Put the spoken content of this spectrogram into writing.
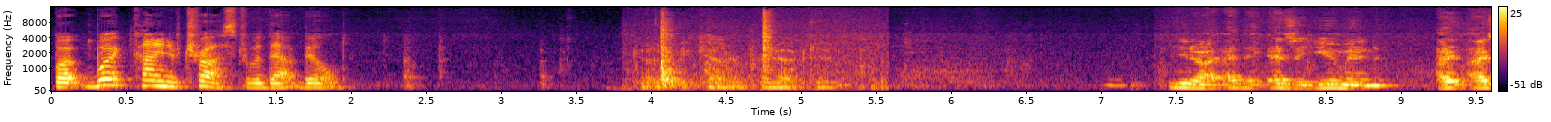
But what kind of trust would that build? Got to be counterproductive. You know, I think as a human, I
